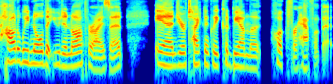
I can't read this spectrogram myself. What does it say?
how do we know that you didn't authorize it? And you're technically could be on the hook for half of it.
